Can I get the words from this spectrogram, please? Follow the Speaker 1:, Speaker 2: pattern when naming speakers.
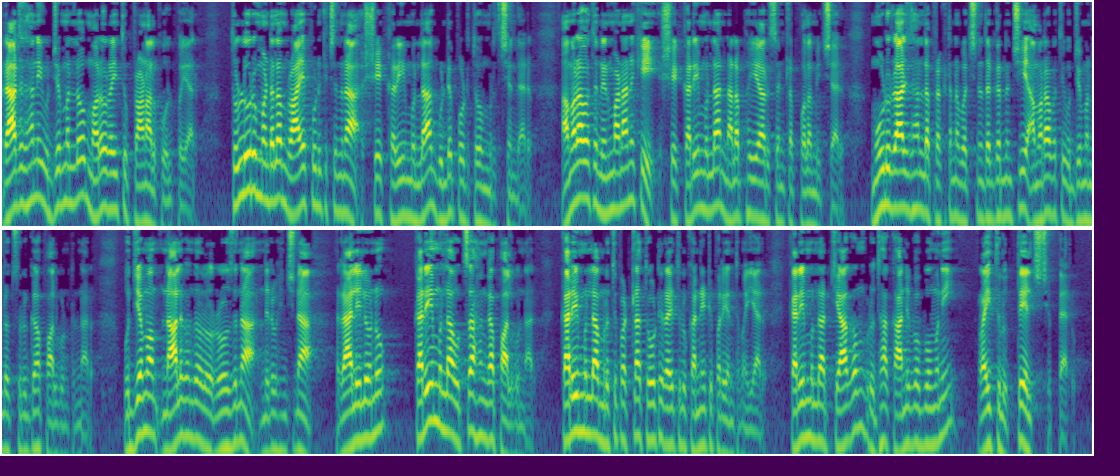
Speaker 1: రాజధాని ఉద్యమంలో మరో రైతు ప్రాణాలు కోల్పోయారు. తుళ్ళూరు మండలం రాయపూడికి చెందిన షేక్ కరీముల్లా గుండెపోటుతో మృతి చెందారు. అమరావతి నిర్మాణానికి షేక్ కరీముల్లా నలభై ఆరు సెంట్ల పొలం ఇచ్చారు. మూడు రాజధానుల ప్రకటన వచ్చిన దగ్గర నుంచి అమరావతి ఉద్యమంలో చురుగ్గా పాల్గొంటున్నారు. ఉద్యమం నాలుగు వందల రోజున నిర్వహించిన ర్యాలీలోనూ కరీముల్లా ఉత్సాహంగా పాల్గొన్నారు. కరీముల్లా మృతి పట్ల తోటి రైతులు కన్నీటి పర్యంతమయ్యారు. కరీముల్లా త్యాగం వృధా కానివ్వబోమని రైతులు తేల్చి చెప్పారు.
